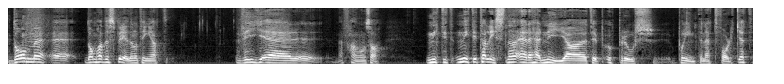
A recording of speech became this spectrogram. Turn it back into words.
De, eh, de hade spridit någonting att vi är, eh, vad fan hon sa? 90 90-talisterna är det här nya typ upprors på internet-folket.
